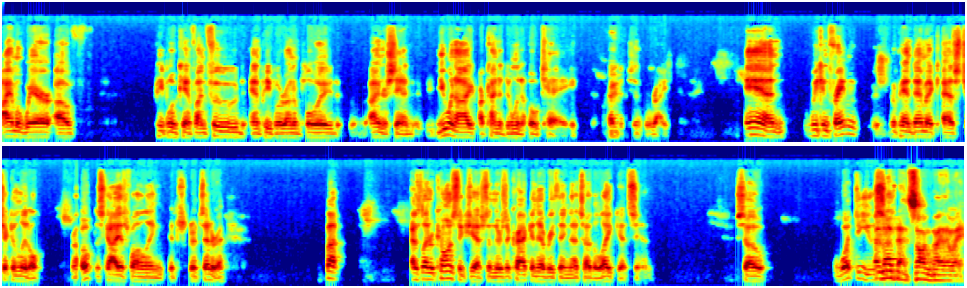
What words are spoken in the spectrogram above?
I am aware of people who can't find food and people who are unemployed. I understand. You and I are kind of doing okay. Right. Right. And we can frame the pandemic as chicken little. Right? Oh, the sky is falling, etc. But as Leonard Cohen suggests, and there's a crack in everything, that's how the light gets in. So, what do you? I see? love that song, by the way.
